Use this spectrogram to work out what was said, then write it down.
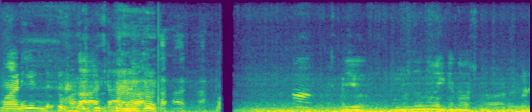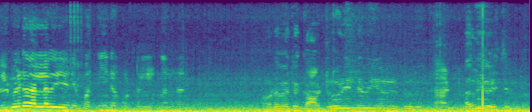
മണിയുണ്ട്. അയ്യോ ഭക്ഷണം. ഉള്ളിപ്പേട് നല്ല ബിരിയാണി മദീന ഹോട്ടൽ നല്ല അവിടെ മറ്റേ കാട്ടുകോഴിന്റെ ബിരിയാണി അത് കഴിച്ചിട്ടുണ്ടോ?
